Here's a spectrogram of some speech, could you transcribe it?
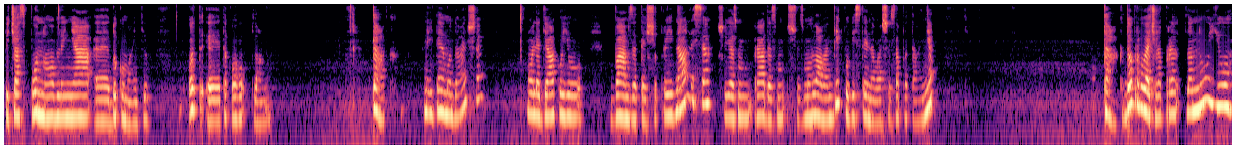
під час поновлення е, документів. От е, такого плану. Так, йдемо далі. Оля, дякую вам за те, що приєдналися, що я рада, що змогла вам відповісти на ваше запитання. Так, доброго вечора. Планую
